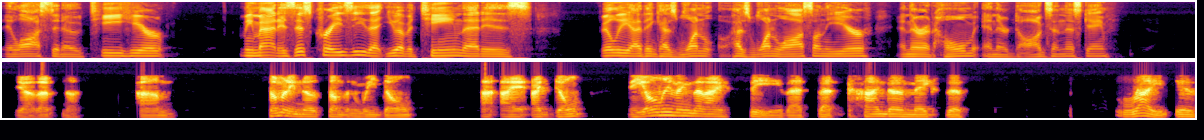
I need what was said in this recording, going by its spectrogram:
They lost in OT here. I mean, Matt, is this crazy that you have a team that is Philly? I think has one has one loss on the year, and they're at home and they're dogs in this game. Yeah, that's nuts. Um, somebody knows something we don't. I, I, I don't. The only thing that I see that that kind of makes this right is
